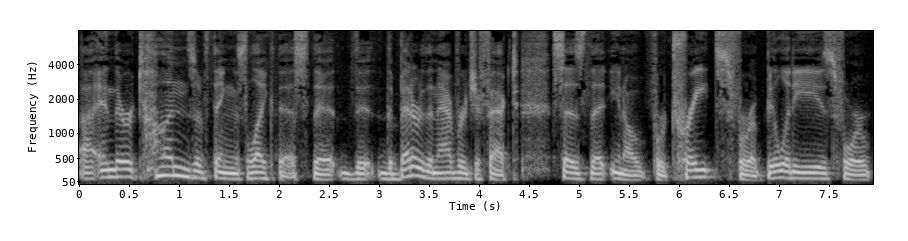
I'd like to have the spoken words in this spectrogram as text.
uh, and there are tons of things like this. The, the the better than average effect says that you know for traits, for abilities, for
